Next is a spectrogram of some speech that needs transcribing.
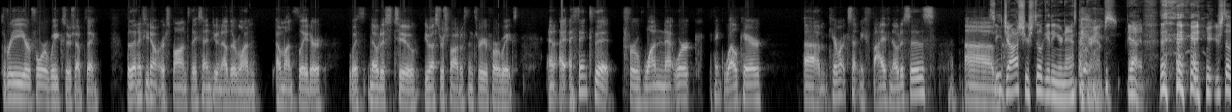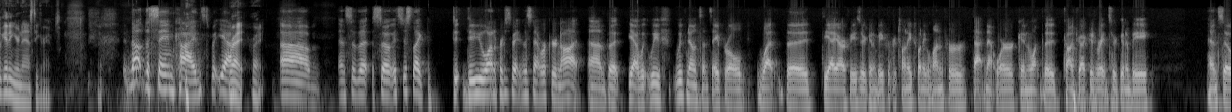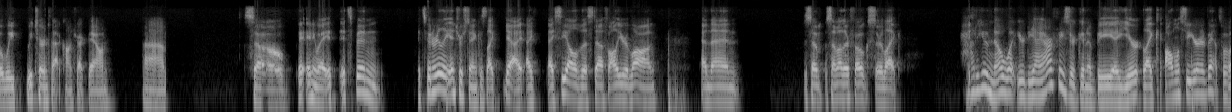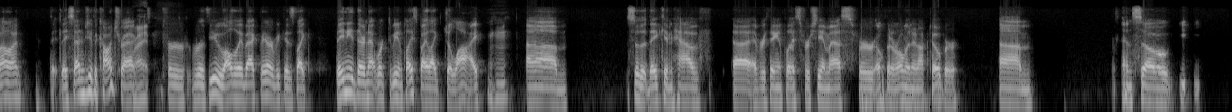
three or four weeks or something. But then if you don't respond, they send you another one a month later with notice two. You must respond within three or four weeks. And I, I think that for one network, I think WellCare, um, Caremark sent me five notices. Um, See, Josh, you're still getting your nasty grams. yeah, you're still getting your nasty grams. Not the same kinds, but yeah. right, right. Um, and so that so it's just like, do, you want to participate in this network or not? Um, but yeah, we, we've we've known since April what the DIR fees are going to be for 2021 for that network and what the contracted rates are going to be, and so we we turned that contract down. Um, so anyway, it, it's been it's been really interesting because like yeah, I, I I see all of this stuff all year long, and then some some other folks are like, how do you know what your DIR fees are going to be a year, like almost a year in advance? Well, I, they send you the contract right. for review all the way back there because like they need their network to be in place by like July, mm-hmm. um, so that they can have uh, everything in place for CMS for open enrollment in October. Um, and so, you,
